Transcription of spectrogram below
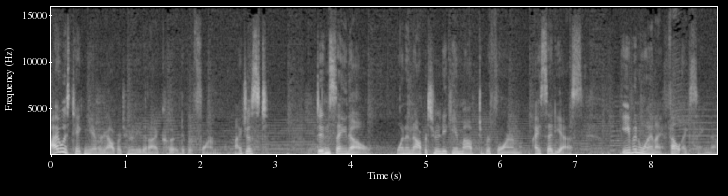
I was taking every opportunity that I could to perform. I just didn't say no. When an opportunity came up to perform, I said yes. Even when I felt like saying no.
